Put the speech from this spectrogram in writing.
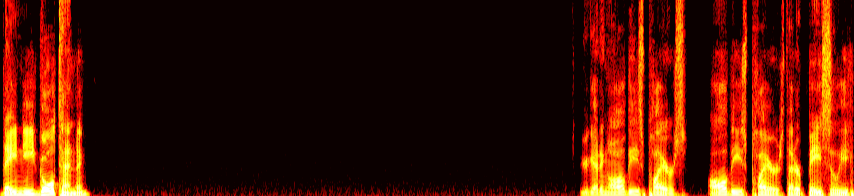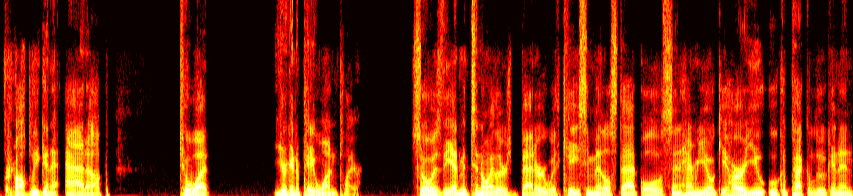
They need goaltending. You're getting all these players all these players that are basically probably going to add up to what you're going to pay one player. So is the Edmonton Oilers better with Casey Mittelstadt, Olofsson, Henri Jokiharju, Ukko-Pekka Luukkonen,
